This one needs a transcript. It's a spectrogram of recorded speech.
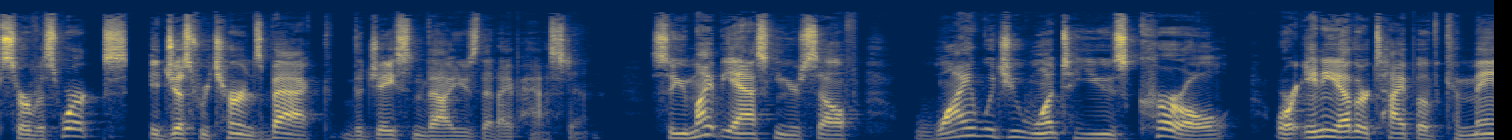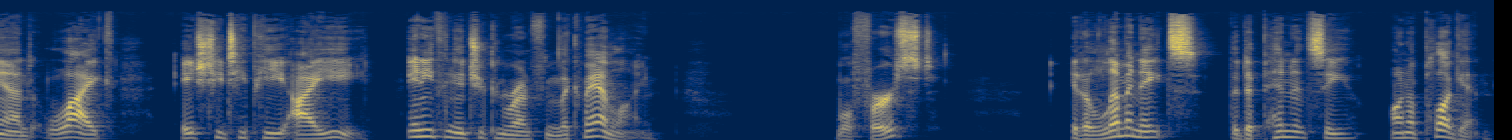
service works, it just returns back the JSON values that I passed in. So you might be asking yourself, why would you want to use curl or any other type of command like HTTP IE, anything that you can run from the command line? Well, first, it eliminates the dependency on a plugin.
